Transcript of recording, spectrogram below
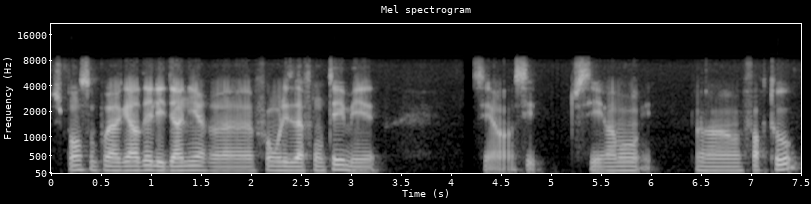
Je pense on pourrait regarder les dernières euh, fois où on les a affrontés, mais c'est un- c'est c'est vraiment un fort taux.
